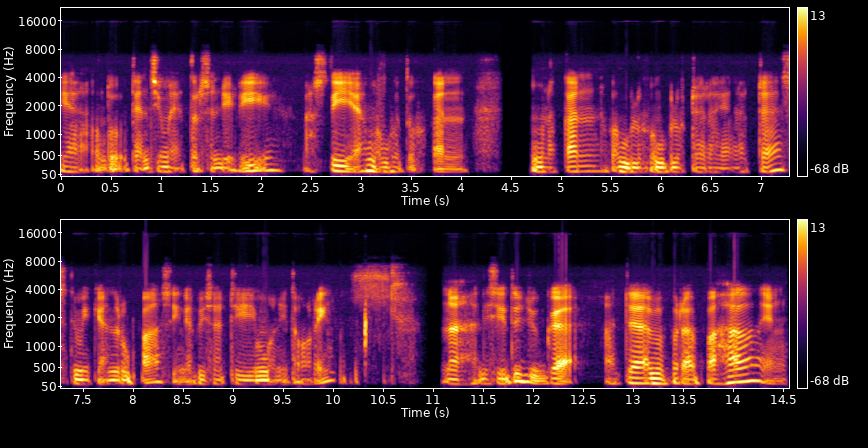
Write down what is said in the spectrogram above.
ya untuk tensiometer sendiri pasti ya membutuhkan menekan pembuluh-pembuluh darah yang ada sedemikian rupa sehingga bisa dimonitoring. Nah, di situ juga ada beberapa hal yang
